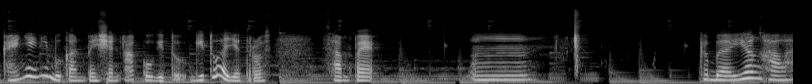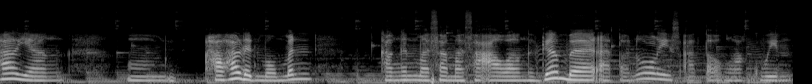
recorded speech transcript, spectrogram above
kayaknya ini bukan passion aku gitu. Gitu aja terus. Sampai hmm, kebayang hal-hal yang hmm, hal-hal dan momen kangen masa-masa awal ngegambar atau nulis atau ngelakuin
